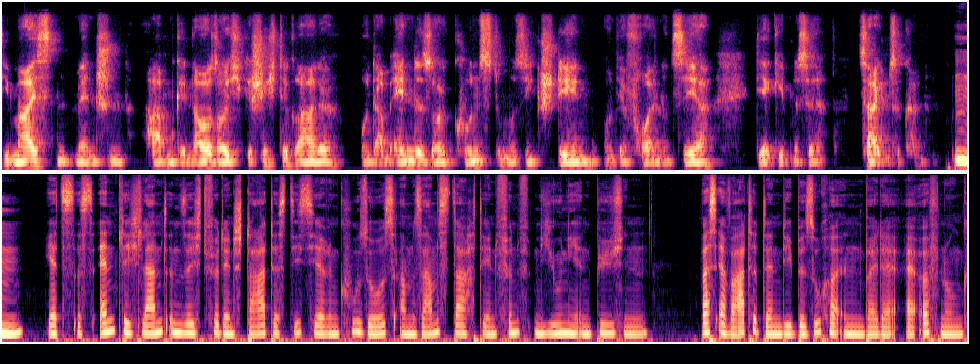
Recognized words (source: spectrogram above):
Die meisten Menschen haben genau solche Geschichte gerade und am Ende soll Kunst und Musik stehen und wir freuen uns sehr, die Ergebnisse zeigen zu können. Mhm. Jetzt ist endlich Land in Sicht für den Start des diesjährigen Kusos am Samstag, den 5. Juni in Büchen. Was erwartet denn die BesucherInnen bei der Eröffnung?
